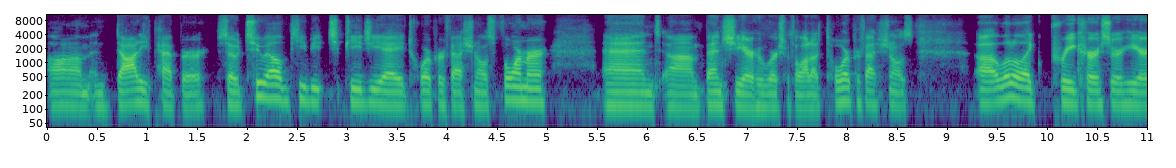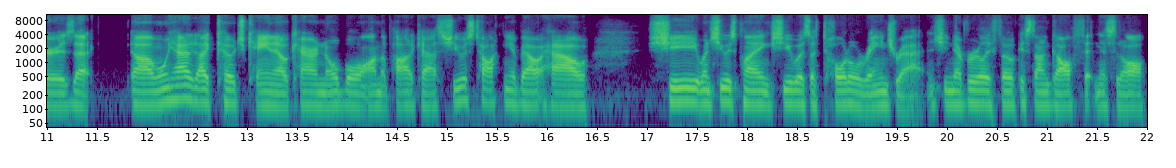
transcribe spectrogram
um, and Dottie Pepper. So two LPGA tour professionals, former, and um, Ben Shear, who works with a lot of tour professionals. Uh, a little like precursor here is that uh, when we had like Coach Kano, Karen Noble on the podcast, she was talking about how she when she was playing she was a total range rat and she never really focused on golf fitness at all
